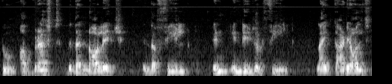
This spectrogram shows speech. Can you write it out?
to abreast with the knowledge in the field, in individual field, like cardiology.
